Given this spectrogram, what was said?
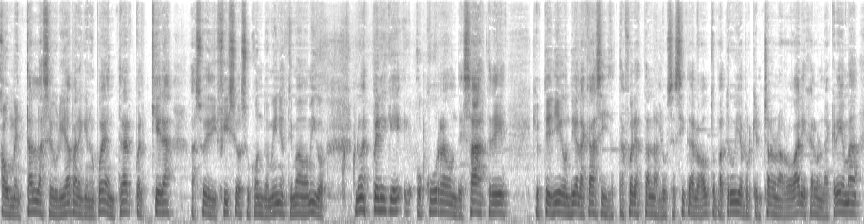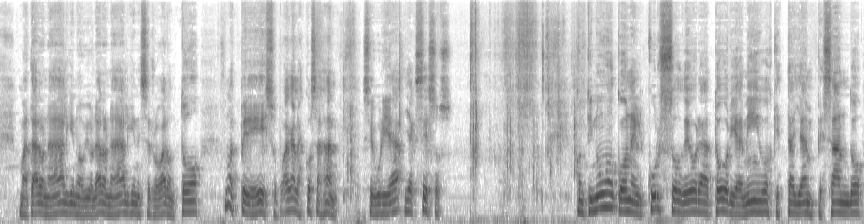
aumentar la seguridad para que no pueda entrar cualquiera a su edificio o su condominio, estimado amigo. No espere que ocurra un desastre, que usted llegue un día a la casa y hasta afuera están las lucecitas de los autopatrulla porque entraron a robar y dejaron la crema, mataron a alguien o violaron a alguien, se robaron todo. No espere eso, haga las cosas antes. Seguridad y accesos. Continúo con el curso de oratoria, amigos, que está ya empezando,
